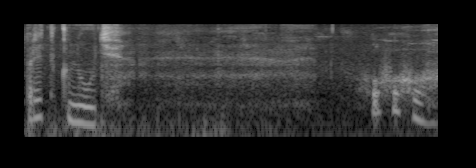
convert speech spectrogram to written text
приткнуть. Хо-хо-хо.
